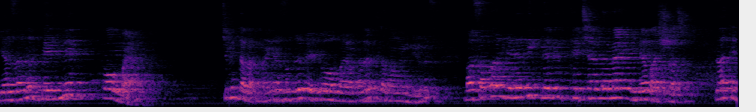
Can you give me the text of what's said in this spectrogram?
yazanı belli olmayan. Kimin tarafından yazıldığı belli olmayanlara biz anonim diyoruz. Masallar genellikle bir tekerleme ile başlar. Zaten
